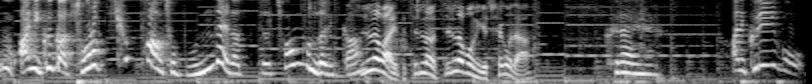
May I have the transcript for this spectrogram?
음, 아니, 그니까 저런 큐파 저 뭔데? 나 진짜 처음 본다니까. 찔러봐야겠다. 찔러 찔러보는 게 최고다. 그래. 아니, 그리고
